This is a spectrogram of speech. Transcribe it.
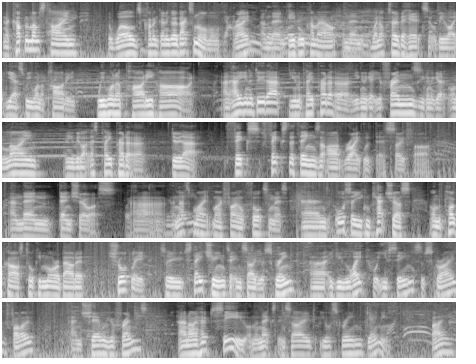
In a couple of months' time, the world's kind of going to go back to normal, right? And then people come out, and then when October hits, it'll be like, yes, we want to party. We want to party hard. And how are you going to do that? You're going to play Predator. You're going to get your friends. You're going to get online, and you'll be like, let's play Predator do that. Fix fix the things that aren't right with this so far, and then then show us. Uh, and that's my, my final thoughts on this. And also, you can catch us on the podcast talking more about it shortly. So stay tuned to Inside Your Screen. Uh, if you like what you've seen, subscribe, follow, and share with your friends. And I hope to see you on the next Inside Your Screen Gaming. Bye.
